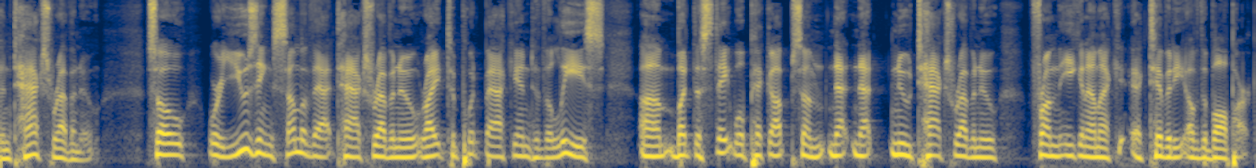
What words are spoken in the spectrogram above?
in tax revenue. So we're using some of that tax revenue, right, to put back into the lease, um, but the state will pick up some net net new tax revenue from the economic activity of the ballpark.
